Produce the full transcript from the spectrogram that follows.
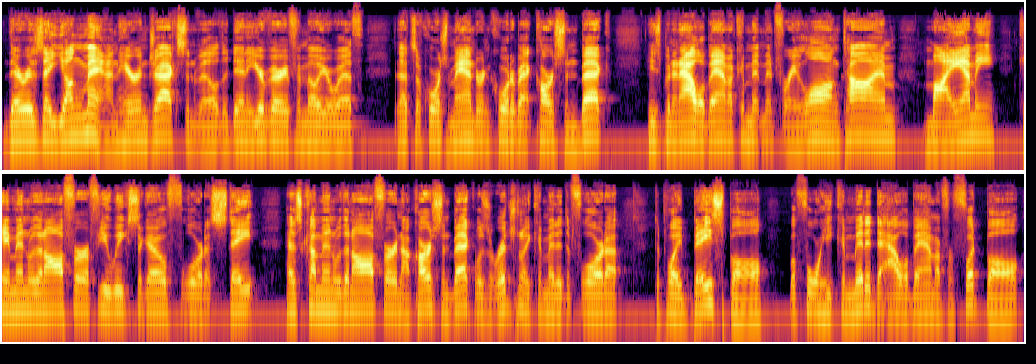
there is a young man here in Jacksonville that Denny you're very familiar with, and that's of course Mandarin quarterback Carson Beck. He's been an Alabama commitment for a long time. Miami came in with an offer a few weeks ago. Florida State has come in with an offer. Now, Carson Beck was originally committed to Florida to play baseball before he committed to Alabama for football.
